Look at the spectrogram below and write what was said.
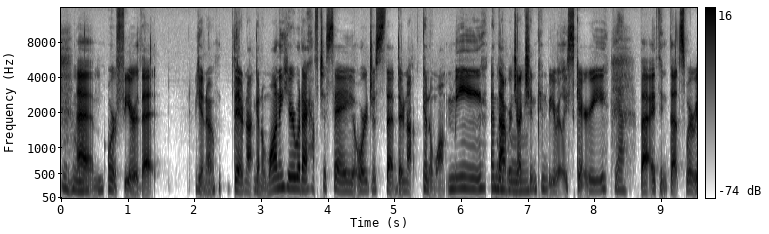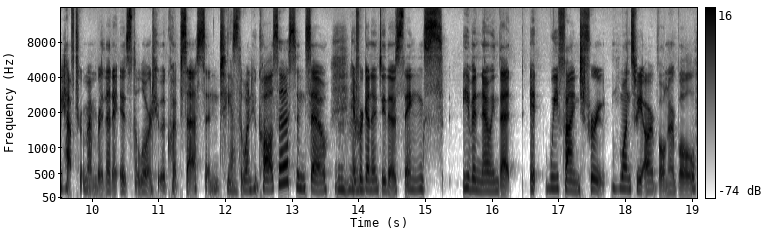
Mhm. um, or fear that you know they're not going to want to hear what i have to say or just that they're not going to want me and that Mhm. rejection can be really scary Yeah. but i think that's where we have to remember that it is the lord who equips us and he's Yeah. the one who calls us and so Mhm. if we're going to do those things even knowing that it, we find fruit once we are vulnerable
